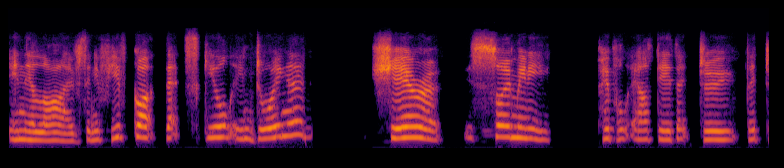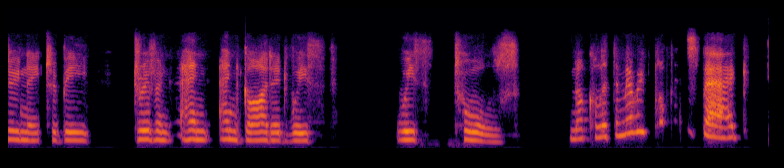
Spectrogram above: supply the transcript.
in their lives. And if you've got that skill in doing it, share it. There's so many people out there that do that do need to be driven and and guided with with tools. And I call it the Mary Poppins bag.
